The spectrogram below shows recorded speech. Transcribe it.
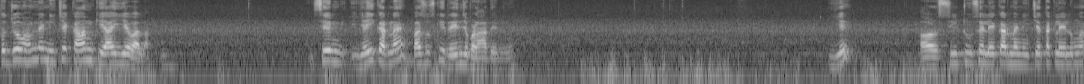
तो जो हमने नीचे काम किया ये वाला सेम यही करना है, बस उसकी रेंज बढ़ा देनी है। ये, और C2 से लेकर मैं नीचे तक ले लूँगा।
